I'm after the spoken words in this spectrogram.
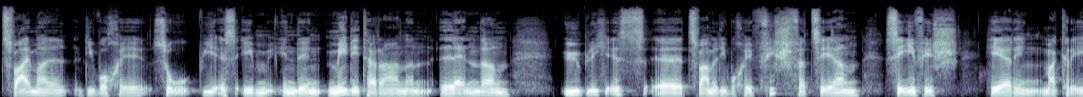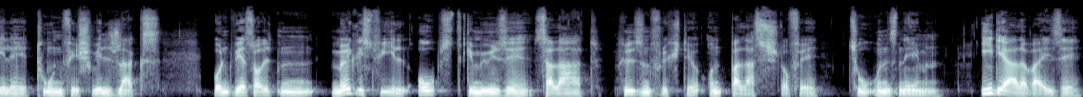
zweimal die Woche, so wie es eben in den mediterranen Ländern üblich ist, äh, zweimal die Woche Fisch verzehren, Seefisch, Hering, Makrele, Thunfisch, Wildlachs. Und wir sollten möglichst viel Obst, Gemüse, Salat, Hülsenfrüchte und Ballaststoffe zu uns nehmen. Idealerweise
